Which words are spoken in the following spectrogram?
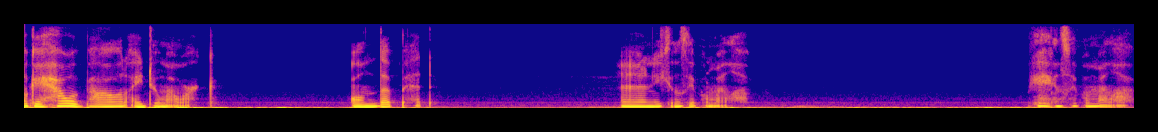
Okay, how about I do my work on the bed and you can sleep on my lap? Yeah, you can sleep on my lap.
